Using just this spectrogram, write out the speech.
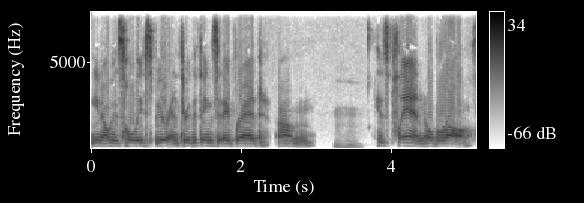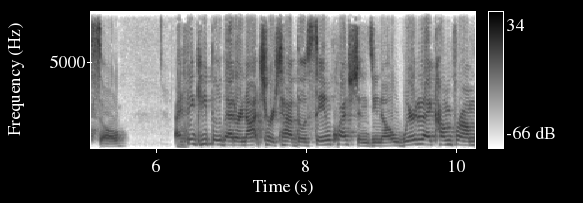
you know His Holy Spirit and through the things that I've read. Um, mm-hmm. His plan overall. So I think people that are not church have those same questions, you know, where did I come from?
